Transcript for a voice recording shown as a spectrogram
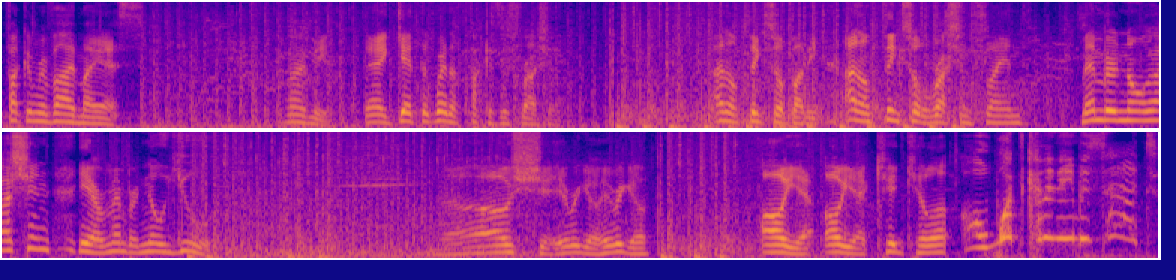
Fucking revive my ass. Revive me. Hey, get the. Where the fuck is this Russian? I don't think so, buddy. I don't think so, Russian friend. Remember no Russian? Yeah, remember no you. Oh shit, here we go, here we go. Oh yeah, oh yeah, Kid Killer. Oh, what kind of name is that?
